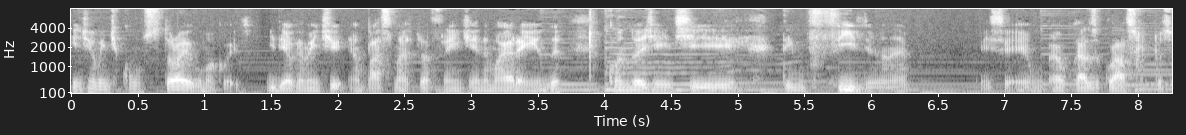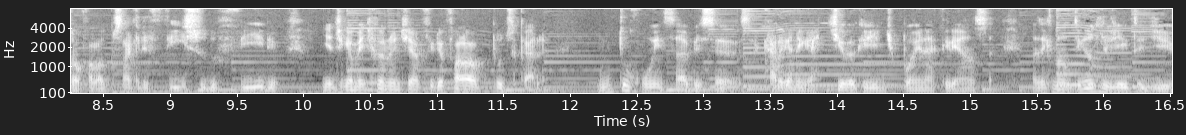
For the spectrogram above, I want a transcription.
a gente realmente constrói alguma coisa. E daí, obviamente, é um passo mais pra frente, ainda maior ainda, quando a gente tem um filho, né? Esse é, um, é o caso clássico que o pessoal fala do sacrifício do filho. E antigamente, quando eu não tinha filho, eu falava, putz, cara, muito ruim, sabe? Essa, essa carga negativa que a gente põe na criança. Mas é que não tem outro jeito de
